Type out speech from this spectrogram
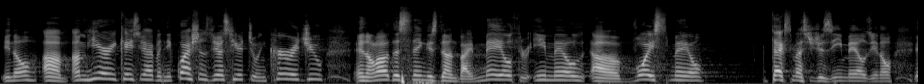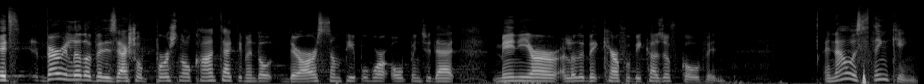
You know, um, I'm here in case you have any questions, just here to encourage you. And a lot of this thing is done by mail, through email, uh, voicemail, text messages, emails. You know, it's very little of it is actual personal contact, even though there are some people who are open to that. Many are a little bit careful because of COVID. And I was thinking,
